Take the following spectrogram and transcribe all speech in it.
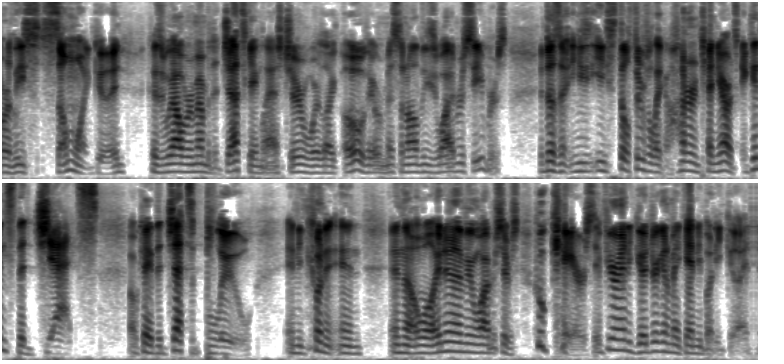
or at least somewhat good. Because we all remember the Jets game last year, where like, oh, they were missing all these wide receivers. It doesn't. He, he still threw for like 110 yards against the Jets. Okay, the Jets blew, and he couldn't. And and the, well, he didn't have any wide receivers. Who cares? If you're any good, you're going to make anybody good.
